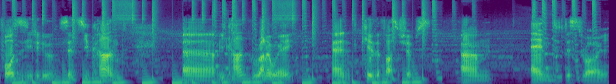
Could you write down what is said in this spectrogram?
forces you to do, since you can't, uh, you can't run away and kill the faster ships, um, and destroy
